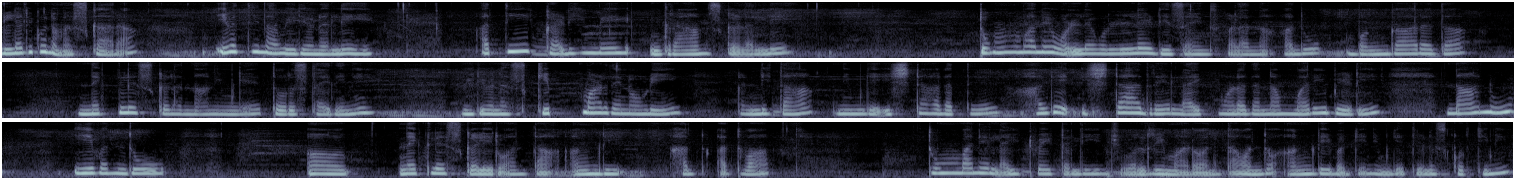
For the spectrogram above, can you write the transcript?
ಎಲ್ಲರಿಗೂ ನಮಸ್ಕಾರ. ಇವತ್ತಿನ ವಿಡಿಯೋನಲ್ಲಿ ಅತಿ ಕಡಿಮೆ ಗ್ರಾಮ್ಸ್ಗಳಲ್ಲಿ ತುಂಬಾ ಒಳ್ಳೆ ಒಳ್ಳೆ ಡಿಸೈನ್ಸ್ಗಳನ್ನು, ಅದು ಬಂಗಾರದ ನೆಕ್ಲೆಸ್ಗಳನ್ನು ನಿಮಗೆ ತೋರಿಸ್ತಾ ಇದ್ದೀನಿ. ವಿಡಿಯೋನ ಸ್ಕಿಪ್ ಮಾಡದೆ ನೋಡಿ, ಖಂಡಿತ ನಿಮಗೆ ಇಷ್ಟ ಆಗುತ್ತೆ. ಹಾಗೆ ಇಷ್ಟ ಆದರೆ ಲೈಕ್ ಮಾಡೋದನ್ನು ಮರಿಬೇಡಿ. ನಾನು ಈ ಒಂದು ನೆಕ್ಲೆಸ್ಗಳಿರುವಂಥ ಅಂಗಡಿ ಅದು, ಅಥವಾ ತುಂಬಾ ಲೈಟ್ ವೆಯ್ಟಲ್ಲಿ ಜ್ಯುವೆಲ್ರಿ ಮಾಡುವಂಥ ಒಂದು ಅಂಗಡಿ ಬಗ್ಗೆ ನಿಮಗೆ ತಿಳಿಸ್ಕೊಡ್ತೀನಿ.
